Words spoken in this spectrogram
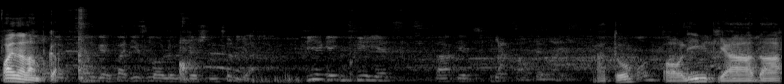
Fajna lampka. bei diesem olympischen Turnier. 4 gegen 4 jetzt, da gibt's Platz auf dem Eis. A tu olimpiada.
